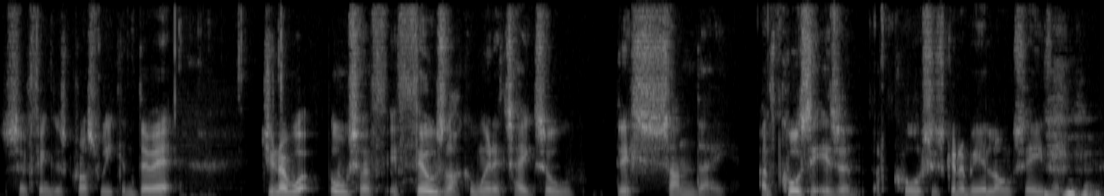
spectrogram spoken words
So fingers crossed we can do it. Do you know what? Also, it feels like a winner takes all this Sunday. Of course it isn't. Of course it's going to be a long season.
